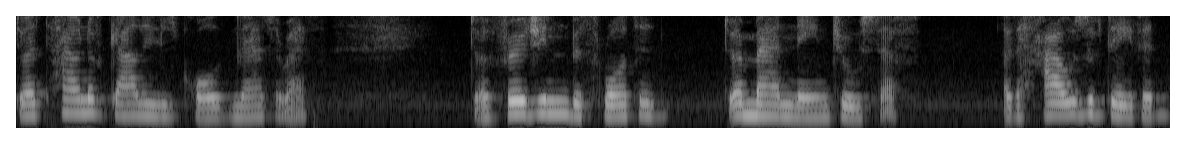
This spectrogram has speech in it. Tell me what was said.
to a town of Galilee called Nazareth, to a virgin betrothed to a man named Joseph, of the house of David,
